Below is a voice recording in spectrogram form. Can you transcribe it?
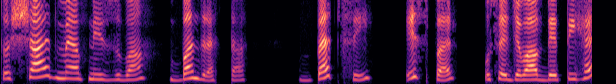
तो शायद मैं अपनी जुबान बंद रखता बेट्सी इस पर उसे जवाब देती है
